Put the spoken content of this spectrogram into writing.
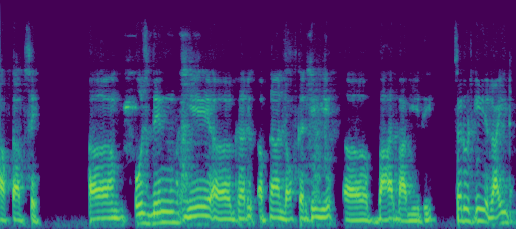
आफ्ताब से। उस दिन ये घर अपना लॉक करके ये बाहर भागी थी। सर उसकी राइट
